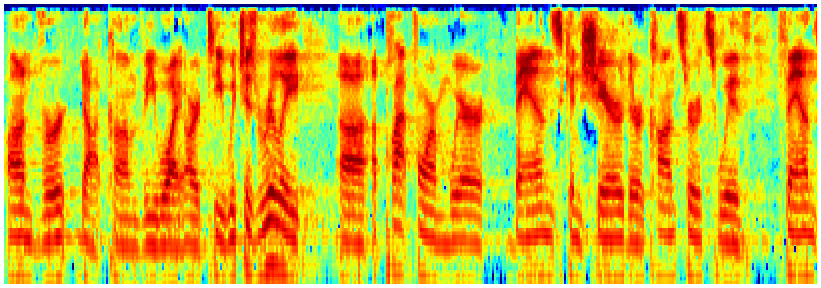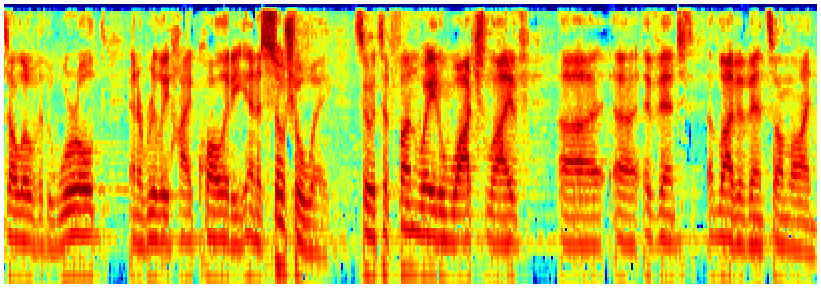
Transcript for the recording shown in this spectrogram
on Vyrt.com, V-Y-R-T, which is really uh, a platform where bands can share their concerts with fans all over the world in a really high quality and a social way. So it's a fun way to watch live uh, uh, event, live events online.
